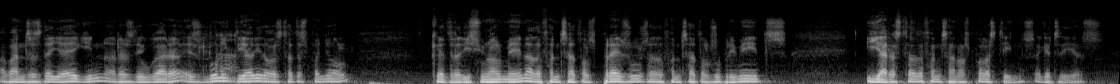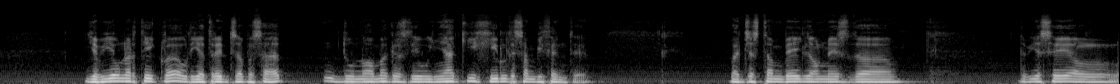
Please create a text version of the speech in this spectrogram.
abans es deia Egin, ara es diu Gara, és l'únic Ah. diari de l'estat espanyol que tradicionalment ha defensat els presos, ha defensat els oprimits i ara està defensant els palestins aquests dies. Hi havia un article el dia 13 passat d'un home que es diu Iñaki Gil de San Vicente. Vaig estar amb ell el mes de... devia ser el,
